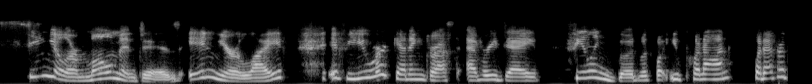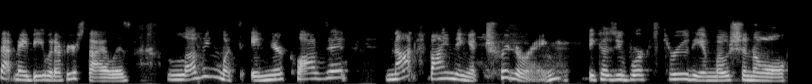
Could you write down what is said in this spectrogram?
singular moment is in your life, if you are getting dressed every day, feeling good with what you put on, whatever that may be, whatever your style is, loving what's in your closet, not finding it triggering because you've worked through the emotional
